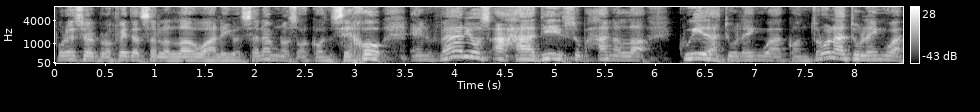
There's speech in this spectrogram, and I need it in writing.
Por eso el profeta sallallahu alaihi wasallam nos aconsejó en varios ahadith, subhanallah, Cuida tu lengua, controla tu lengua.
